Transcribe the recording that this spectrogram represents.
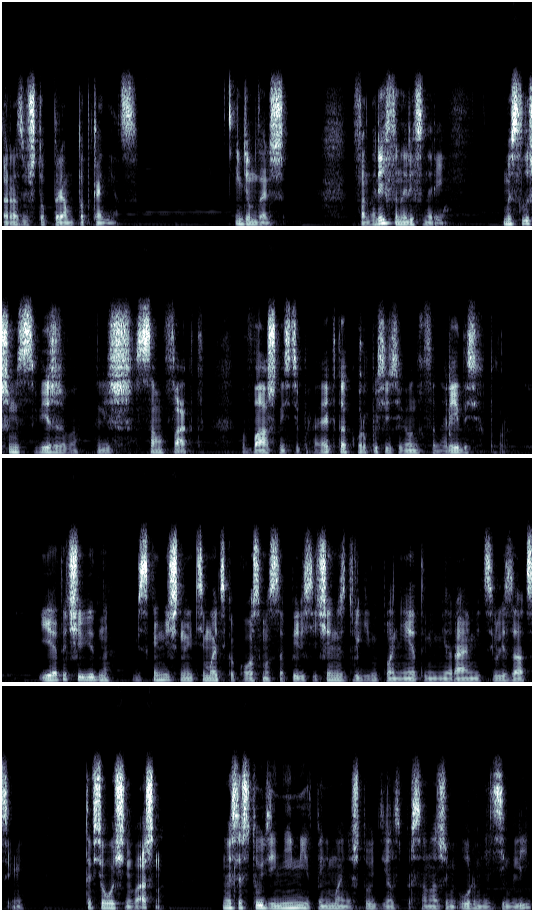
разве что прям под конец. Идем дальше. Фонари, фонари, фонари. Мы слышим из свежего лишь сам факт важности проекта о корпусе зеленых фонарей до сих пор. И это очевидно. Бесконечная тематика космоса, пересечение с другими планетами, мирами, цивилизациями. Это все очень важно. Но если студия не имеет понимания, что делать с персонажами уровня Земли,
